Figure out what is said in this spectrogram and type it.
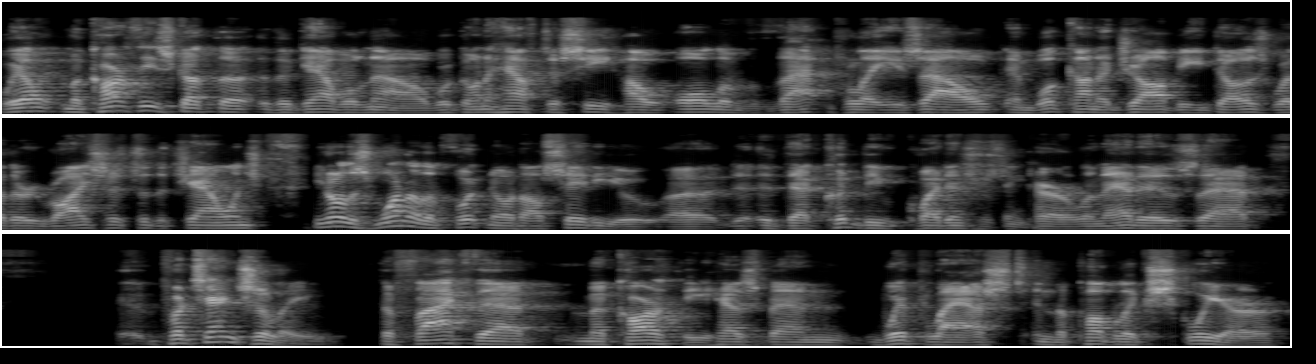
Well, McCarthy's got the, the gavel now. We're going to have to see how all of that plays out and what kind of job he does, whether he rises to the challenge. You know, there's one other footnote I'll say to you uh, that could be quite interesting, Carol, and that is that potentially the fact that McCarthy has been whiplashed in the public square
